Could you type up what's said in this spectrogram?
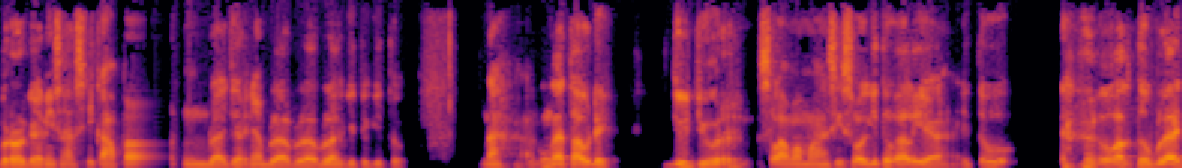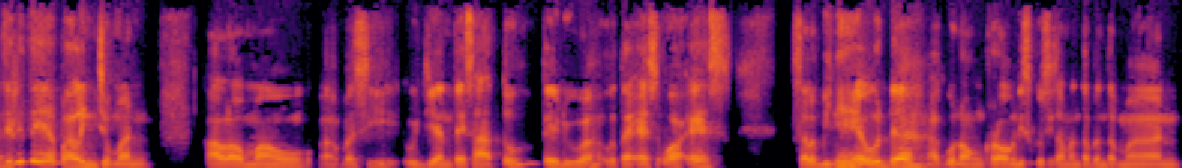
berorganisasi kapan belajarnya bla bla bla gitu-gitu. Nah, aku nggak tahu deh. Jujur, selama mahasiswa gitu kali ya, itu waktu belajar itu ya paling cuman kalau mau apa sih ujian T1, T2, UTS, UAS. Selebihnya ya udah aku nongkrong diskusi sama teman-teman,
